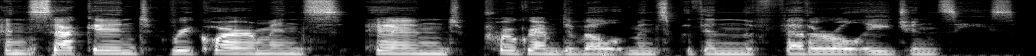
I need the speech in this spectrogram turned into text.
and second, requirements and program developments within the federal agencies.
